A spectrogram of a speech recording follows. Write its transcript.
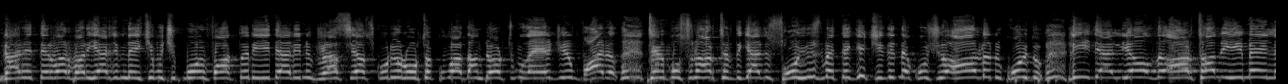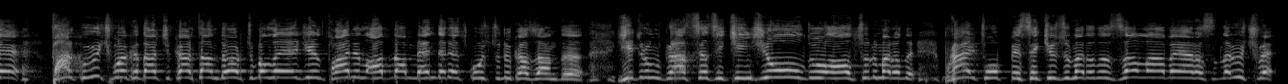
gayretleri var. Bariyercimde 2,5 boy farklı liderliğini Gracias koruyor. Orta kulvardan 4 numaralı Asian Final. Temposunu artırdı geldi. Son 100 metre geçidinde koşuyor. Ağırlığını koydu. Liderliği aldı. Artan ivmeyle Farkı 3 boya kadar çıkartan 4 numaralı Agent Final Adnan Menderes koşusunu kazandı. 7 numaralı Gracias ikinci oldu. 6 numaralı Bright Hope ve 8 numaralı Zalla Bey arasında 3 ve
